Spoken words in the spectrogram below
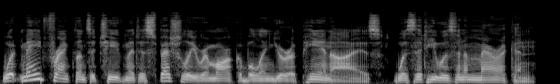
What made Franklin's achievement especially remarkable in European eyes was that he was an American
